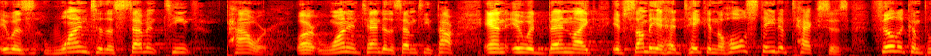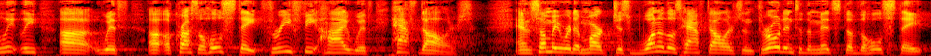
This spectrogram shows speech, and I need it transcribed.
it was one to the 17th power or 1 in 10 to the 17th power. And it would have been like if somebody had taken the whole state of Texas, filled it completely uh, with, uh, across the whole state, three feet high with half dollars and somebody were to mark just one of those half dollars and throw it into the midst of the whole state,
